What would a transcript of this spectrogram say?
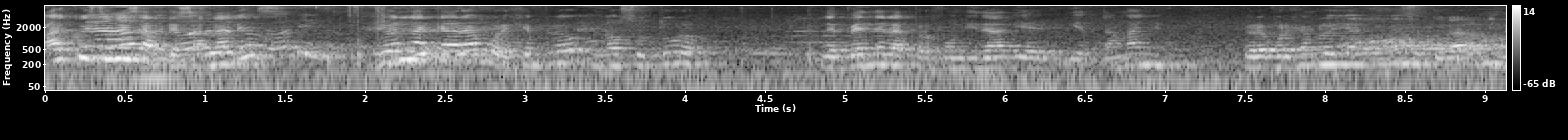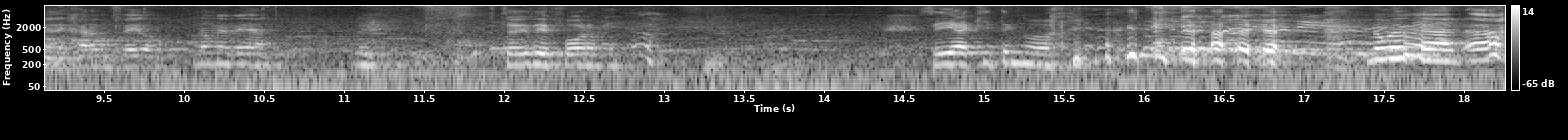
hay cuestiones No, artesanales? no. Yo en la cara, por ejemplo, no suturo. Depende de la profundidad y el, y el tamaño. Pero, por ejemplo, yo aquí me suturaron y me dejaron feo. No me vean. Estoy deforme. Sí, aquí tengo. No me vean. Ah.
